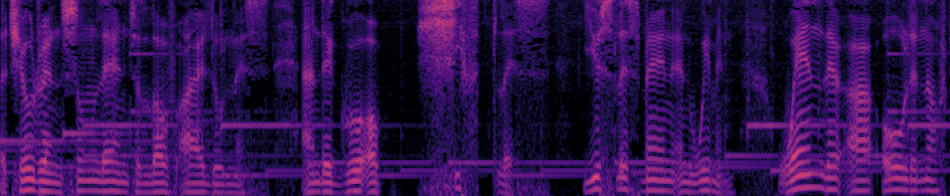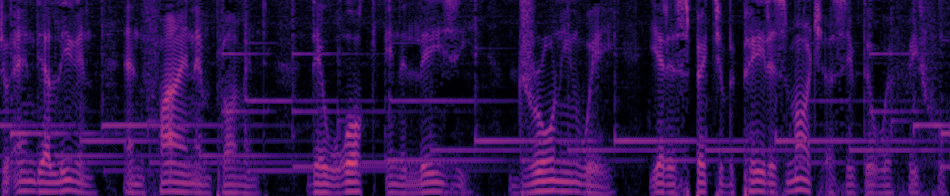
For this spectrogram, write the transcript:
The children soon learn to love idleness and they grow up shiftless, useless men and women when they are old enough to earn their living and find employment. They walk in a lazy, droning way, yet expect to be paid as much as if they were faithful.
